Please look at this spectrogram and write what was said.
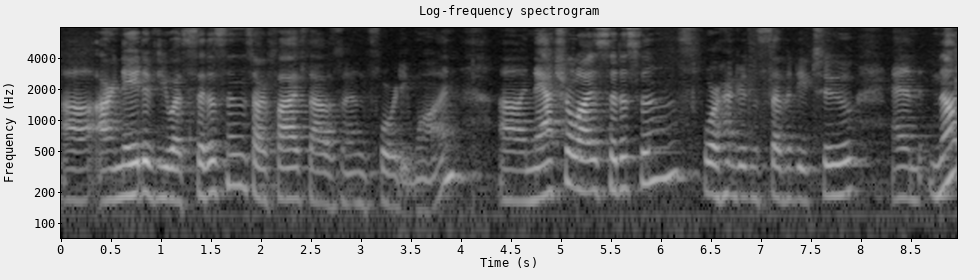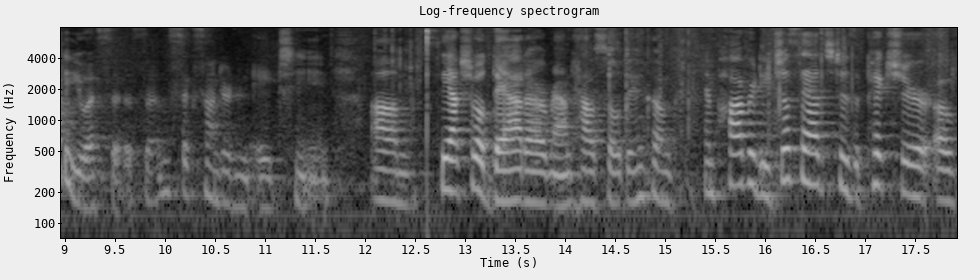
Uh, Our native US citizens are 5,041. Uh, Naturalized citizens, 472, and not a US citizen, 618. Um, The actual data around household income and poverty just adds to the picture of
